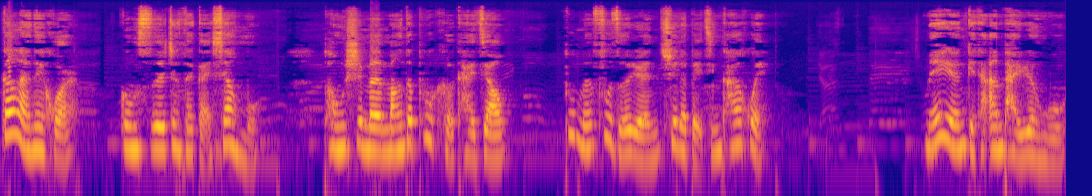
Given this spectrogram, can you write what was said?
刚来那会儿，公司正在赶项目，同事们忙得不可开交，部门负责人去了北京开会，没人给他安排任务，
